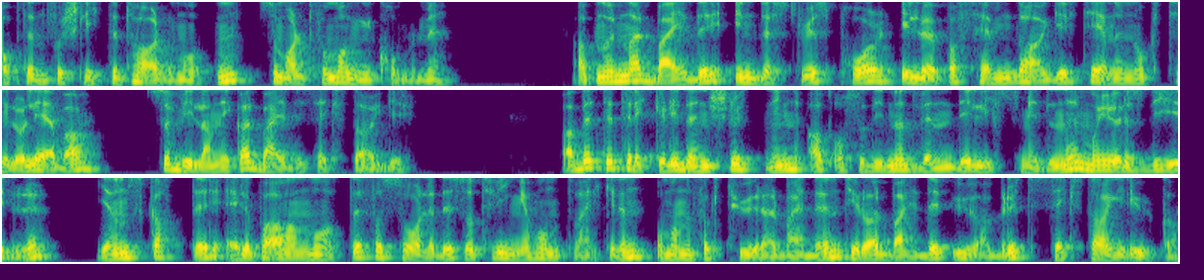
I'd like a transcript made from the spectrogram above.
opp den forslitte talemåten som altfor mange kommer med. At når en arbeider, industrious poor, i løpet av fem dager tjener nok til å leve av, så vil han ikke arbeide i seks dager. Av dette trekker de den slutning at også de nødvendige livsmidlene må gjøres dyrere, gjennom skatter eller på annen måte for således å tvinge håndverkeren og manufakturarbeideren til å arbeide uavbrutt seks dager i uka.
